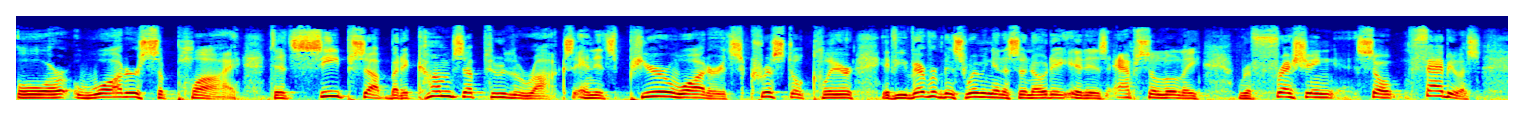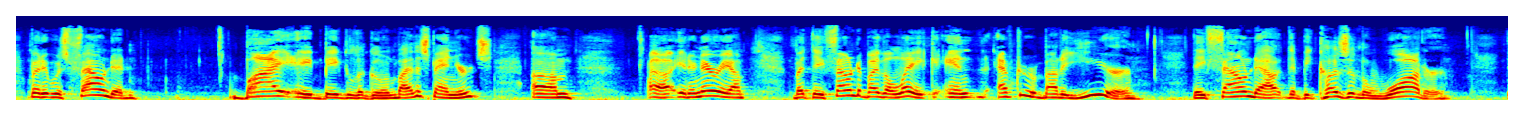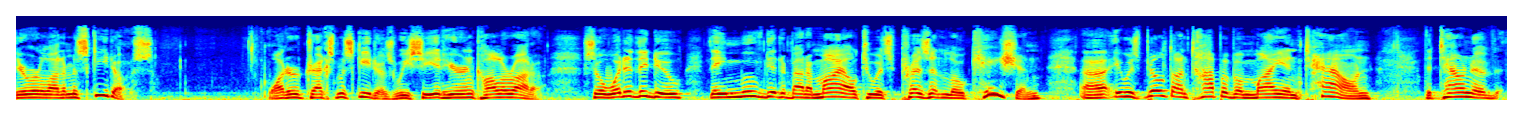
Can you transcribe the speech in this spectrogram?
or water supply that seeps up, but it comes up through the rocks and it's pure water. It's crystal clear. If you've ever been swimming in a cenote, it is absolutely refreshing. So fabulous. But it was founded by a big lagoon by the Spaniards. Um, uh, in an area, but they found it by the lake, and after about a year, they found out that because of the water, there were a lot of mosquitoes. Water attracts mosquitoes. We see it here in Colorado. So what did they do? They moved it about a mile to its present location. Uh, it was built on top of a Mayan town, the town of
